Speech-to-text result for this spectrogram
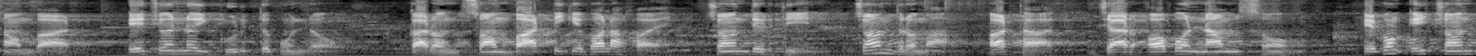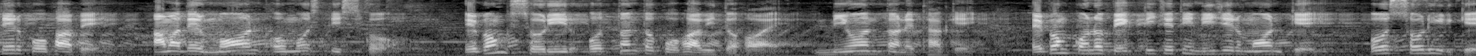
সোমবার। এজন্যই গুরুত্বপূর্ণ, কারণ সোমবারটিকে বলা হয় চন্দ্রের দিন, চন্দ্রমা, অর্থাৎ যার অপর নাম সোম। এবং এই চন্দ্রের প্রভাবে আমাদের মন ও মস্তিষ্ক এবং শরীর অত্যন্ত প্রভাবিত হয়, নিয়ন্ত্রণে থাকে এবং কোনো ব্যক্তি যদি নিজের মনকে ও শরীরকে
